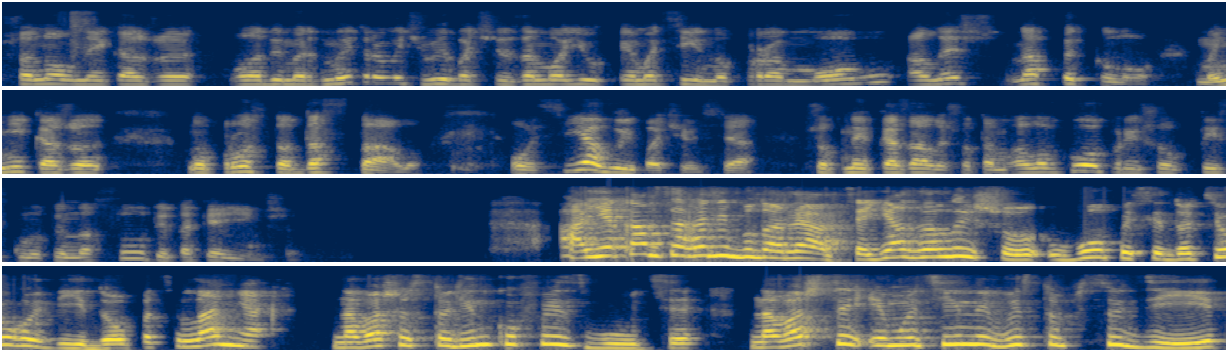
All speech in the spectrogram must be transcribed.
шановний каже Володимир Дмитрович, вибачте за мою емоційну промову, але ж напекло. Мені каже, ну просто достало. Ось я вибачився, щоб не казали, що там Головко прийшов тиснути на суд і таке інше. А яка взагалі була реакція? Я залишу в описі до цього відео посилання на вашу сторінку в Фейсбуці, на ваш цей емоційний виступ в суді.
